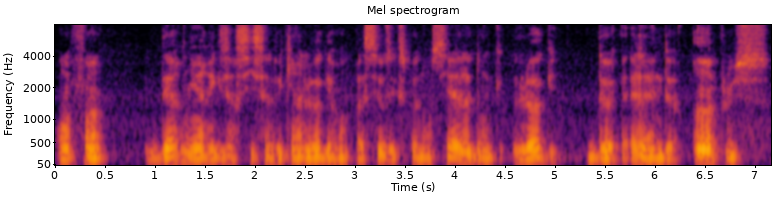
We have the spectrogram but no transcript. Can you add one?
Enfin, dernier exercice avec un log avant de passer aux exponentielles. Donc log de ln de 1 plus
